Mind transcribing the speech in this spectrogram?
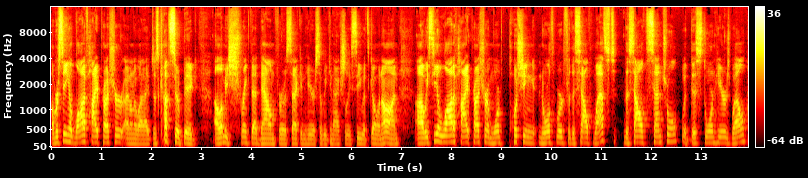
Uh, we're seeing a lot of high pressure. I don't know why I just got so big. Uh, let me shrink that down for a second here so we can actually see what's going on. Uh, we see a lot of high pressure and warmth pushing northward for the southwest, the south central with this storm here as well,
